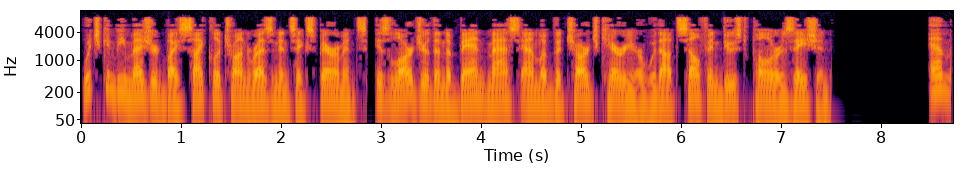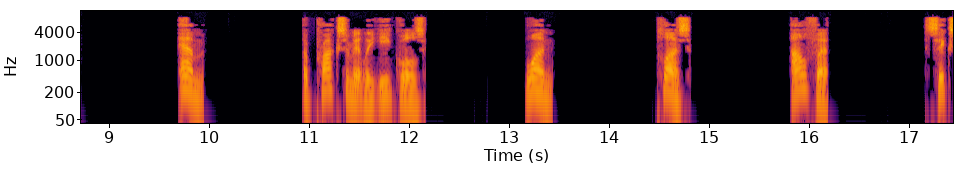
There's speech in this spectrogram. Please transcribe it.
which can be measured by cyclotron resonance experiments, is larger than the band mass m of the charge carrier without self-induced polarization. M m approximately equals 1 plus alpha 6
